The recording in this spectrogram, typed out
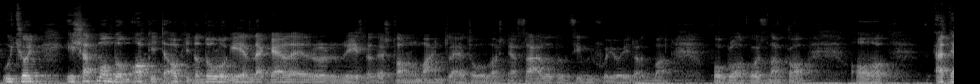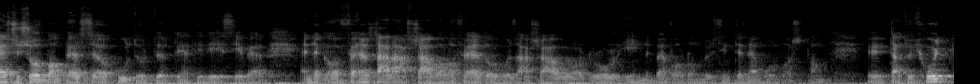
Úgyhogy, és hát mondom, akit, akit a dolog érdekel, erről részletes tanulmányt lehet olvasni a Századok című folyóiratban, foglalkoznak a, a Hát elsősorban persze a kultúrtörténeti részével. Ennek a feltárásával, a feldolgozásával én bevallom őszintén nem olvastam. Tehát, hogy, hogy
